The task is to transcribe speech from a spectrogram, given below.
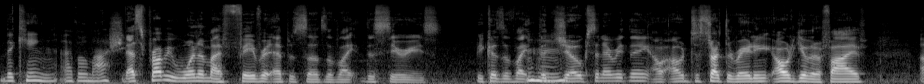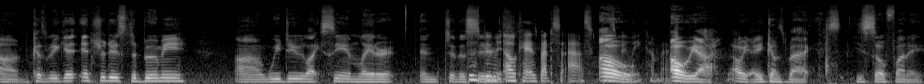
the king of Omashu. That's probably one of my favorite episodes of like this series because of like the Mhm. jokes and everything. I, I would just start the rating. I would give it a five um, because we get introduced to Bumi. Um, we do like see him later into the Does series. Bumi, okay, I was about to ask. Oh, Bumi come back? Oh yeah, oh yeah, he comes back. He's, he's so funny.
